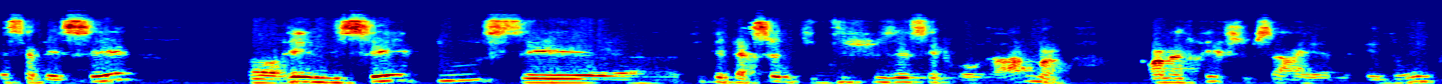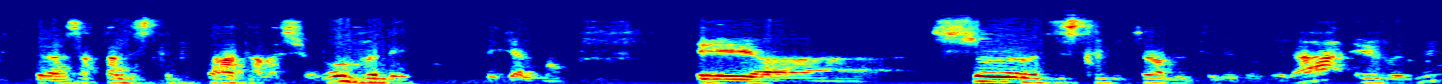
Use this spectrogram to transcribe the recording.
SABC réunissait toutes les personnes qui diffusaient ces programmes en Afrique subsaharienne. Et donc, certains distributeurs internationaux venaient également. Et ce distributeur de télénovela est venu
